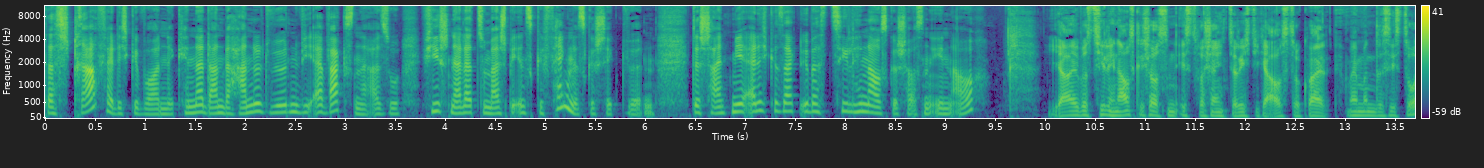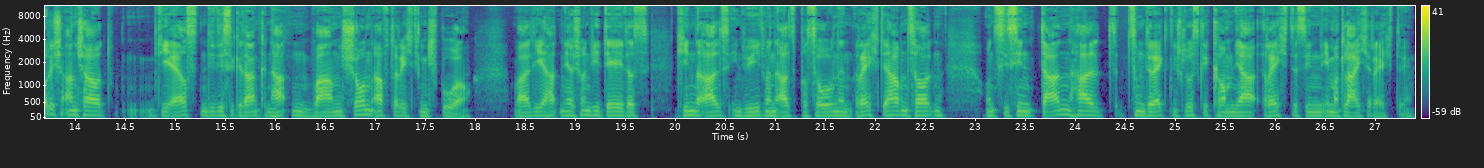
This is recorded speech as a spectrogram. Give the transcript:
dass straffällig gewordene Kinder dann behandelt würden wie Erwachsene, also viel schneller zum Beispiel ins Gefängnis geschickt würden. Das scheint mir ehrlich gesagt übers Ziel hinausgeschossen. Ihnen auch? Ja, übers Ziel hinausgeschossen ist wahrscheinlich der richtige Ausdruck, weil wenn man das historisch anschaut, die ersten, die diese Gedanken hatten, waren schon auf der richtigen Spur, weil die hatten ja schon die Idee, dass Kinder als Individuen, als Personen Rechte haben sollten und sie sind dann halt zum direkten Schluss gekommen, ja, Rechte sind immer gleiche Rechte.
